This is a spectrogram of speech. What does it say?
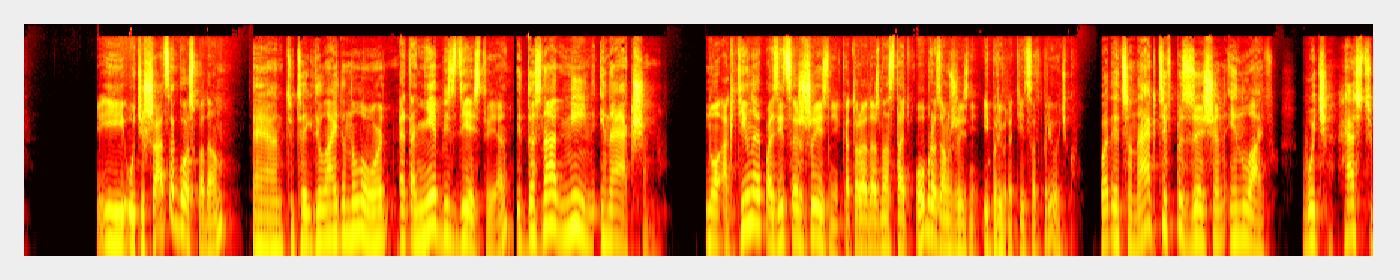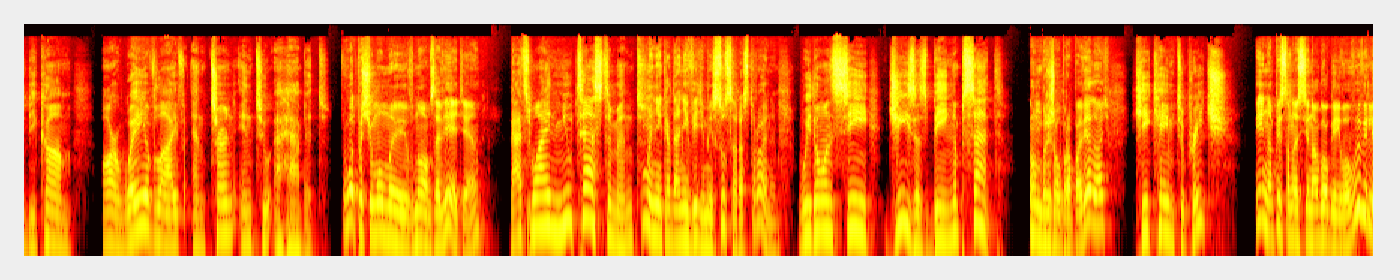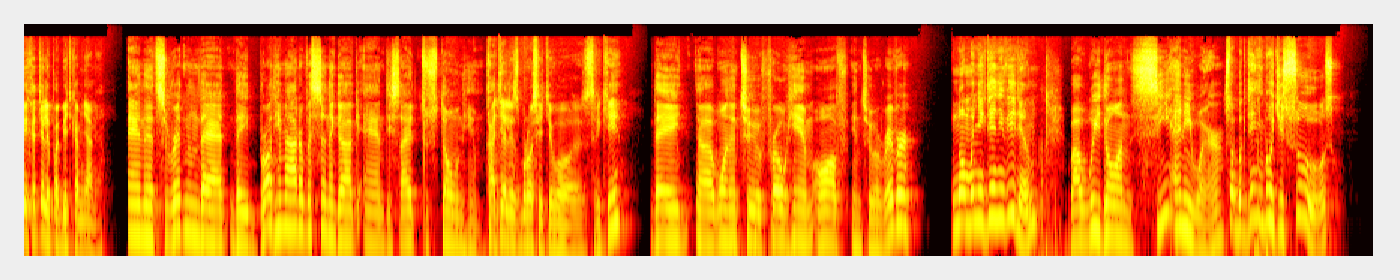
И утешаться Господом And to take delight in the Lord, – это не бездействие, it does not mean inaction, но активная позиция жизни, которая должна стать образом жизни и превратиться в привычку. but it's an active position in life which has to become our way of life and turn into a habit. Вот почему мы в Новом Завете That's why in New Testament мы никогда не видим Иисуса расстроенным. we don't see Jesus being upset. Он пришел проповедовать, He came to preach, и написано, синагога его вывели и хотели побить камнями. and it's written that they brought him out of a synagogue and decided to stone him. Хотели сбросить его с реки, They uh, wanted to throw him off into a river, но мы нигде не видим, but we don't see anywhere чтобы где-нибудь Иисус,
